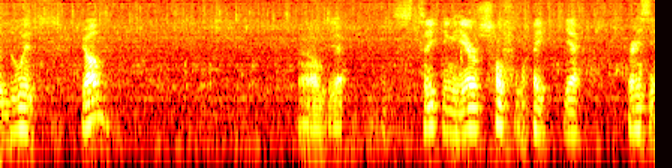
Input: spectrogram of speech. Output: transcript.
do its job. And yeah taking hairs off like, yeah, crazy.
